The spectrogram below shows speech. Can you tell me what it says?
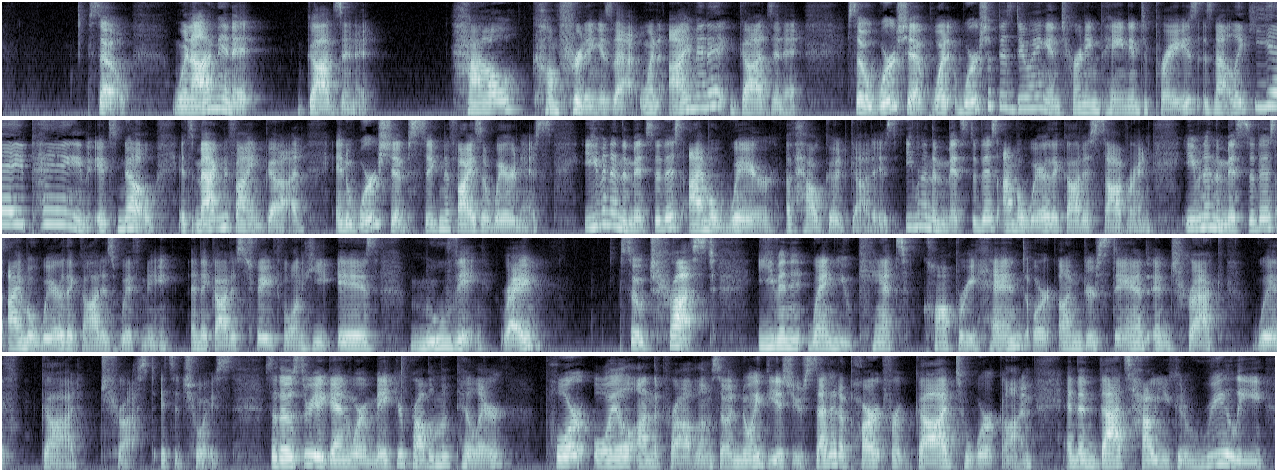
So when I'm in it, God's in it. How comforting is that? When I'm in it, God's in it. So, worship, what worship is doing and turning pain into praise is not like, yay, pain. It's no, it's magnifying God. And worship signifies awareness even in the midst of this, I'm aware of how good God is. Even in the midst of this, I'm aware that God is sovereign. Even in the midst of this, I'm aware that God is with me and that God is faithful and He is moving, right? So trust, even when you can't comprehend or understand and track with God. Trust. It's a choice. So those three again were make your problem a pillar pour oil on the problem. So anoint the issue, set it apart for God to work on. And then that's how you can really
